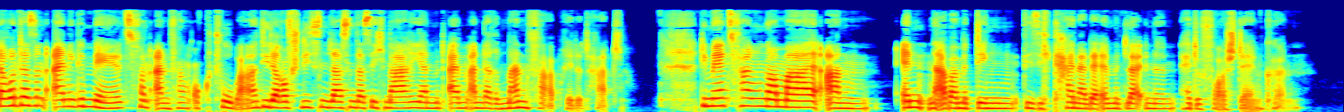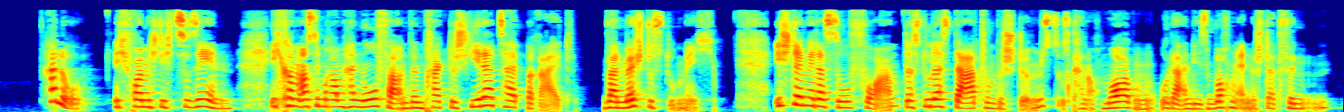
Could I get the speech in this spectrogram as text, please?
Darunter sind einige Mails von Anfang Oktober, die darauf schließen lassen, dass sich Marian mit einem anderen Mann verabredet hat. Die Mails fangen normal an, enden aber mit Dingen, die sich keiner der ErmittlerInnen hätte vorstellen können. Hallo, ich freue mich, dich zu sehen. Ich komme aus dem Raum Hannover und bin praktisch jederzeit bereit. Wann möchtest du mich? Ich stelle mir das so vor, dass du das Datum bestimmst, es kann auch morgen oder an diesem Wochenende stattfinden.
